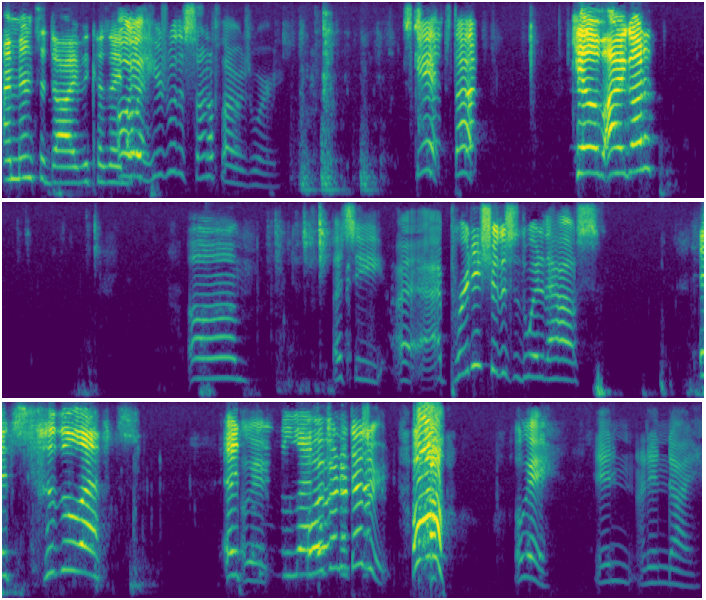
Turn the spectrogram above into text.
I meant to die because I. Oh yeah, here's where the sunflowers were. Skip, stop. Caleb, I got it. Um, let's see. I, I'm pretty sure this is the way to the house. It's to the left. It's Okay. to the Oh, left. I found a desert. Oh! Okay. And I didn't die.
